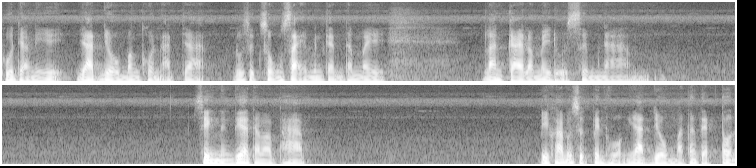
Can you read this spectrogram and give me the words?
พูดอย่างนี้ญาติโยมบางคนอาจจะรู้สึกสงสัยเหมือนกันทำไมร่างกายเราไม่ดูดซึมน้ำสิ่งหนึ่งที่อาตมาภาพ มีความรู้สึกเป็นห่วงญาติโยมมาตั้งแต่ต้น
